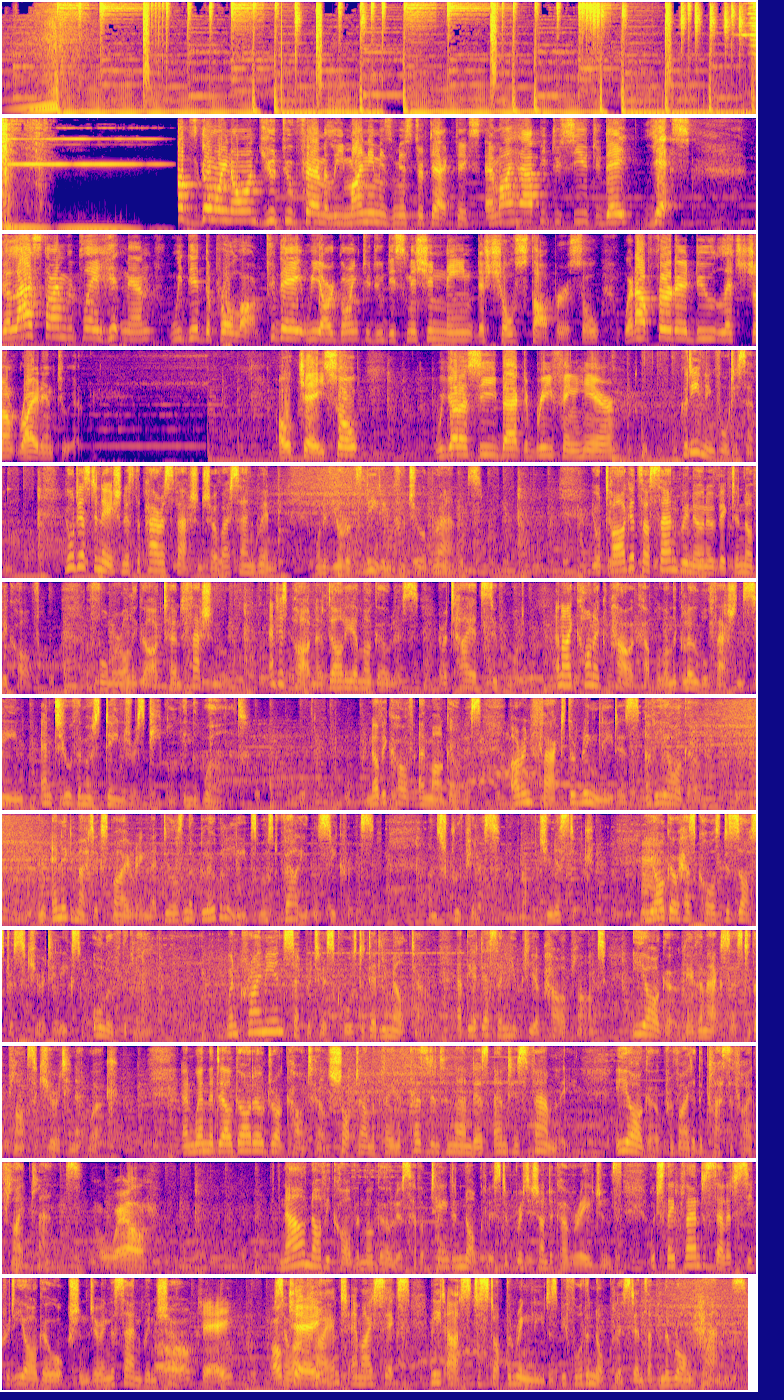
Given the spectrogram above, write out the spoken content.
What's going on YouTube family? My name is Mr. Tactikz. Am I happy to see you today? Yes. The last time we played Hitman, we did the prologue. Today we are going to do this mission named the Showstopper. So without further ado, let's jump right into it. Okay, so we gotta see back the briefing here. Good evening, 47. Your destination is the Paris Fashion Show by Sanguine, one of Europe's leading couture brands. Your targets are Sanguine owner Viktor Novikov, a former oligarch turned fashion mogul, and his partner Dalia Margolis, a retired supermodel, an iconic power couple on the global fashion scene, and two of the most dangerous people in the world. Novikov and Margolis are in fact the ringleaders of Iago, an enigmatic spy ring that deals in the global elite's most valuable secrets. Unscrupulous and opportunistic, hmm. Iago has caused disastrous security leaks all over the globe. When Crimean separatists caused a deadly meltdown at the Odessa nuclear power plant, Iago gave them access to the plant's security network. And when the Delgado drug cartel shot down the plane of President Hernandez and his family, Iago provided the classified flight plans. Oh well. Now Novikov and Margolis have obtained a knock list of British undercover agents, which they plan to sell at a secret Iago auction during the Sanguine show. Okay. Okay. So our client, MI6, need us to stop the ringleaders before the knock list ends up in the wrong hands.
